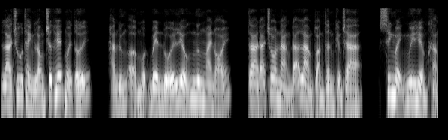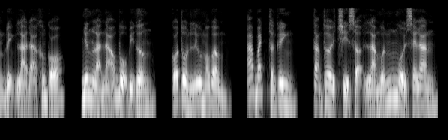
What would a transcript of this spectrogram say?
là Chu Thành Long trước hết mời tới, hắn đứng ở một bên đối liễu ngưng mai nói, ta đã cho nàng đã làm toàn thân kiểm tra, sinh mệnh nguy hiểm khẳng định là đã không có, nhưng là não bộ bị thương, có tồn lưu máu bầm, áp bách thần kinh, tạm thời chỉ sợ là muốn ngồi xe lan,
